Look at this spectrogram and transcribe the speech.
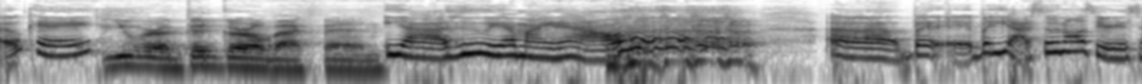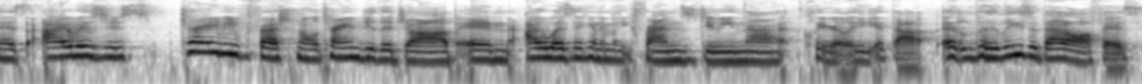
okay, You were a good girl back then. yeah, who am I now?" uh, but but yeah, so in all seriousness, I was just trying to be professional, trying to do the job, and I wasn't going to make friends doing that. Clearly, at that at least at that office.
